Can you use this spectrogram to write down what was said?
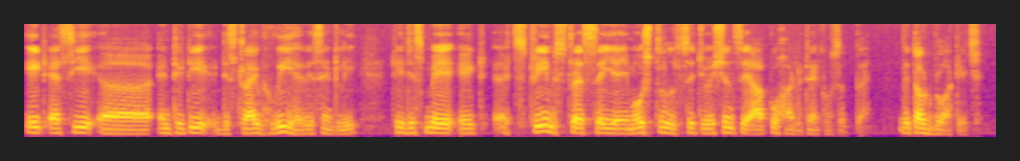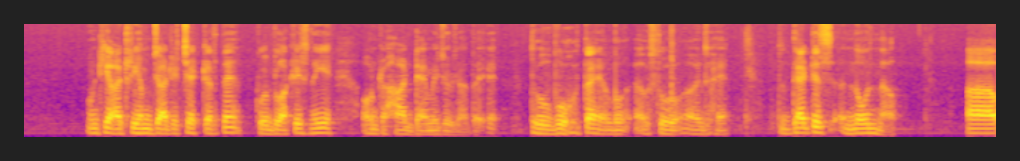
ایک ایسی اینٹی ڈسکرائب ہوئی ہے ریسنٹلی کہ جس میں ایک ایکسٹریم اسٹریس سے یا ایموشنل سچویشن سے آپ کو ہارٹ اٹیک ہو سکتا ہے ود آؤٹ بلاکیج ان کی آرٹری ہم جا کے چیک کرتے ہیں، کوئی بلاکیج نہیں ہے اور ان کا ہارٹ ڈیمیج ہو جاتا ہے۔ تو وہ ہوتا ہے، وہ اس کو جو ہے، تو دیٹ از نون ناؤ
